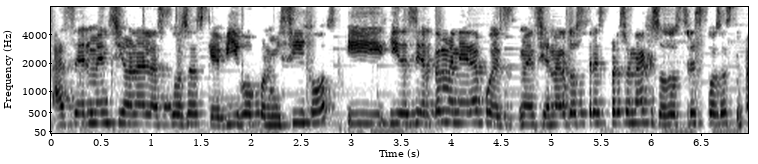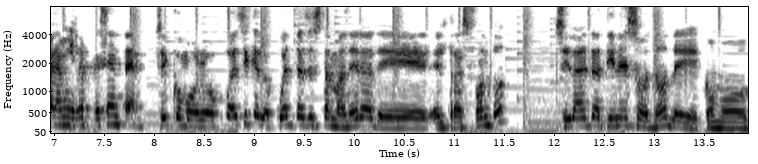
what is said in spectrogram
hacer mención a las cosas que vivo con mis hijos y, y de cierta manera pues mencionar dos, tres personajes o dos, tres cosas que para mí representan. Sí, como lo, así que lo cuentas de esta manera de el trasfondo. Sí, la neta tiene eso, ¿no? De como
